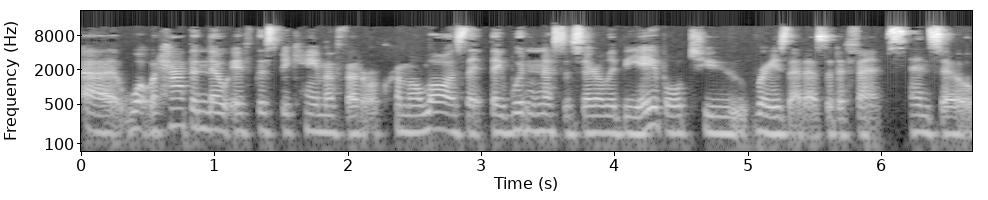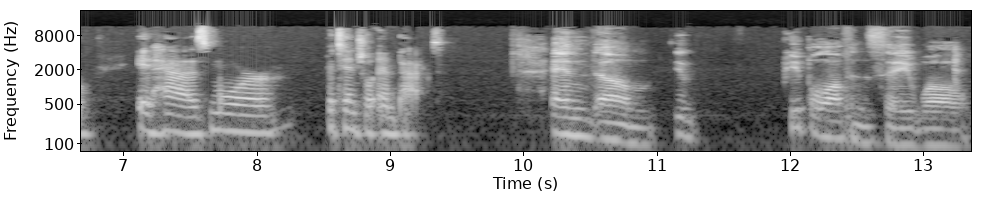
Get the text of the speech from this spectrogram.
uh, what would happen though if this became a federal criminal law is that they wouldn't necessarily be able to raise that as a defense, and so it has more potential impact. And um, people often say, well,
